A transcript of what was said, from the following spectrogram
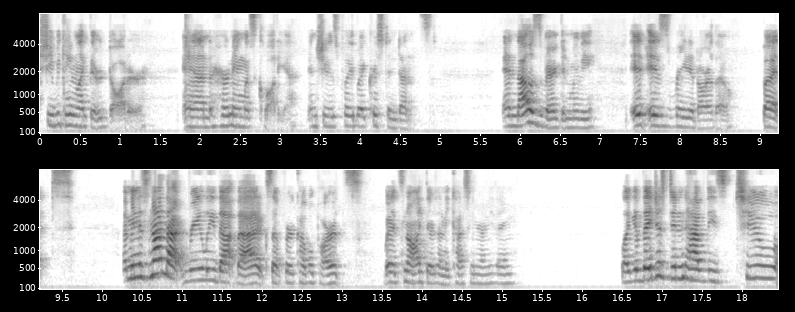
she became like their daughter, and her name was Claudia, and she was played by Kristen Dunst, and that was a very good movie. It is rated R though, but I mean it's not that really that bad except for a couple parts, but it's not like there's any cussing or anything. Like if they just didn't have these two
